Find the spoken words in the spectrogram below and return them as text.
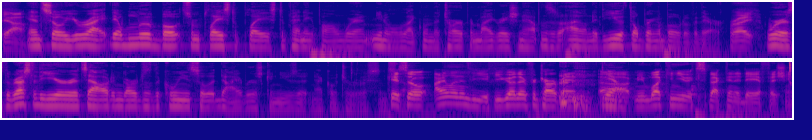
Yeah. And so you're right. They'll move boats from place to place depending upon where, you know, like when the tarpon migration happens at Island of the Youth, they'll bring a boat over there. Right. Whereas the rest of the year, it's out in Gardens of the Queen so that divers can use it and eco tourists. And Okay, stuff. so Island of the Youth. You go there for tarpon. Yeah. uh, I mean, what can you expect in a day of fishing?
